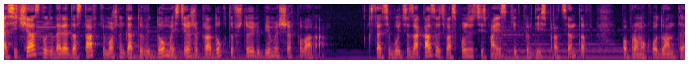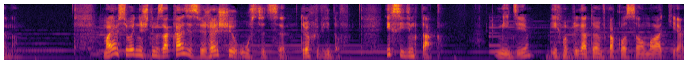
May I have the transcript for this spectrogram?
а сейчас, благодаря доставке, можно готовить дома из тех же продуктов, что и любимые шеф-повара. Кстати, будете заказывать, воспользуйтесь моей скидкой в 10% по промокоду Антенна. В моем сегодняшнем заказе свежайшие устрицы трех видов. Их съедим так. Мидии, их мы приготовим в кокосовом молоке.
